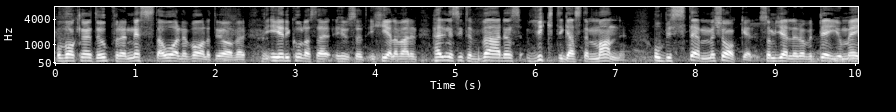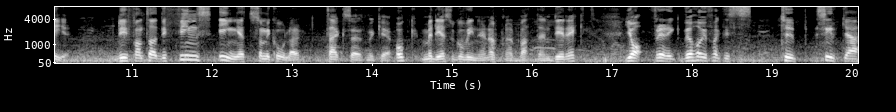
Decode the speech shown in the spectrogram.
och vaknar inte upp förrän nästa år när valet är över. Det är det coolaste huset i hela världen. Här inne sitter världens viktigaste man och bestämmer saker som gäller över dig och mig. Det är fantastiskt. Det finns inget som är coolare. Tack så hemskt mycket. Och med det så går vi in i den öppna debatten direkt. Ja, Fredrik, vi har ju faktiskt typ cirka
